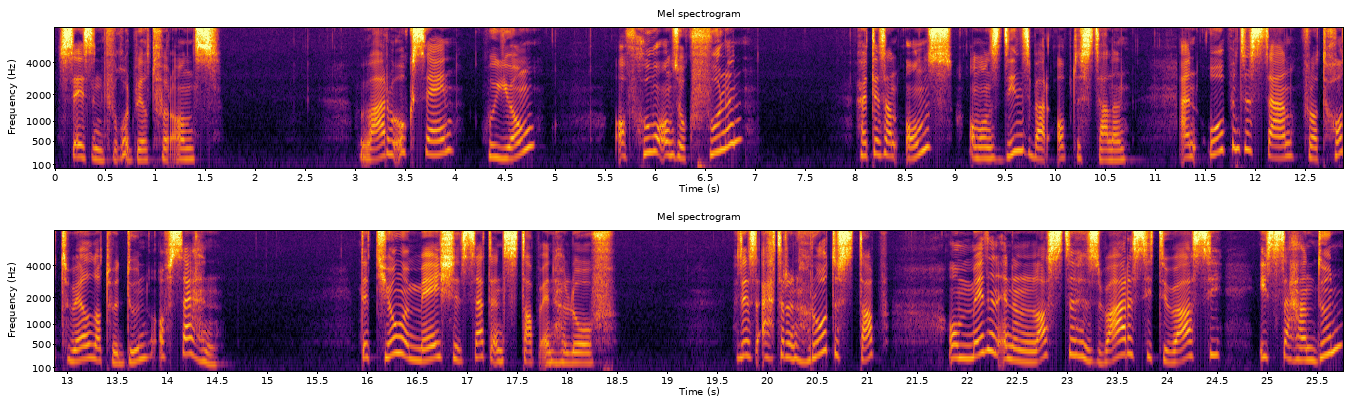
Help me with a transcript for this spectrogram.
Zij is een voorbeeld voor ons. Waar we ook zijn, hoe jong of hoe we ons ook voelen, het is aan ons om ons dienstbaar op te stellen en open te staan voor wat God wil dat we doen of zeggen. Dit jonge meisje zet een stap in geloof. Het is echter een grote stap om midden in een lastige, zware situatie iets te gaan doen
